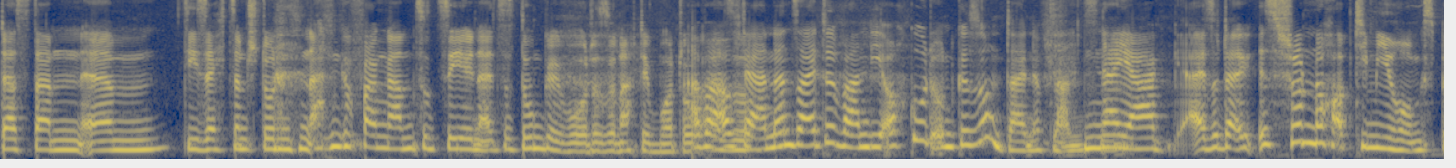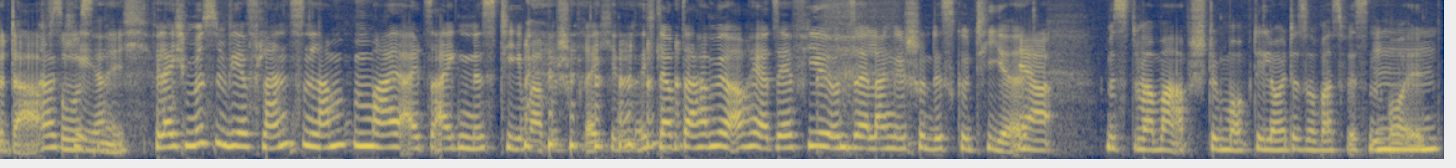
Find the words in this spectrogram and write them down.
dass dann ähm, die 16 Stunden angefangen haben zu zählen, als es dunkel wurde, so nach dem Motto. aber also, auf der anderen Seite waren die auch gut und gesund, deine Pflanzen. Naja, also da ist schon noch Optimierungsbedarf, so ist nicht. Vielleicht müssen wir Pflanzenlampen mal als eigenes Thema besprechen. ich glaube, da haben wir auch ja sehr viel und sehr lange schon diskutiert. Ja. Mhm. Müssten wir mal abstimmen, ob die Leute sowas wissen wollen.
